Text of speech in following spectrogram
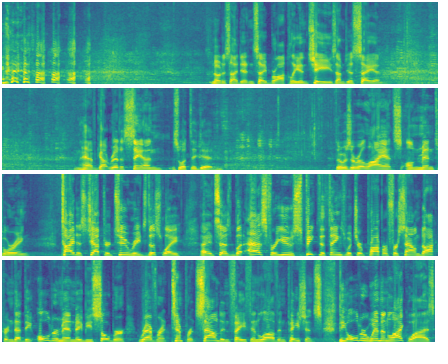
Notice I didn't say broccoli and cheese. I'm just saying. and have got rid of sin, is what they did. There was a reliance on mentoring Titus chapter 2 reads this way uh, It says, But as for you, speak the things which are proper for sound doctrine, that the older men may be sober, reverent, temperate, sound in faith, in love, in patience. The older women likewise,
